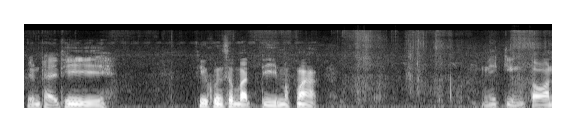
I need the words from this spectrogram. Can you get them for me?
เป็นไผ่ที่ที่คุณสมบัติดีมากๆ นี่กิ่งตอน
